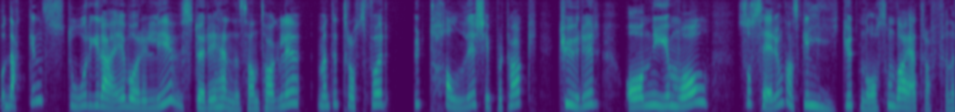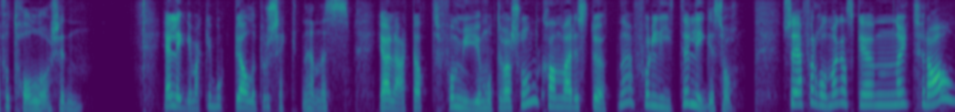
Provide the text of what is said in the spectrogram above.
og det er ikke en stor greie i våre liv, større i hennes antagelig, men til tross for utallige skippertak, kurer og nye mål, så ser hun ganske like ut nå som da jeg traff henne for tolv år siden. Jeg legger meg ikke borti alle prosjektene hennes. Jeg har lært at for mye motivasjon kan være støtende, for lite likeså. Så jeg forholder meg ganske nøytral,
